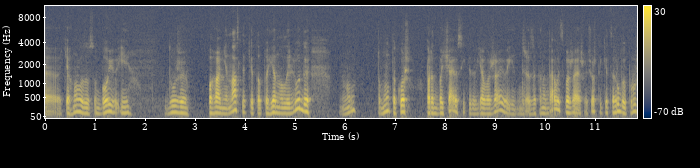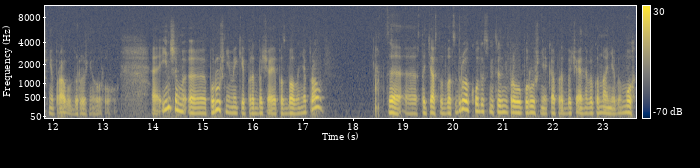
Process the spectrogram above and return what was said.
е, тягнули за собою і дуже погані наслідки, тобто гинули люди. Ну, тому також передбачаю, скільки я вважаю, і законодавець вважає, що що ж таки це грубе порушення правил дорожнього руху. Е, Іншим е, порушенням, яке передбачає позбавлення прав, це е, стаття 122 Кодексу адміністративних правопорушення, яка передбачає невиконання вимог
